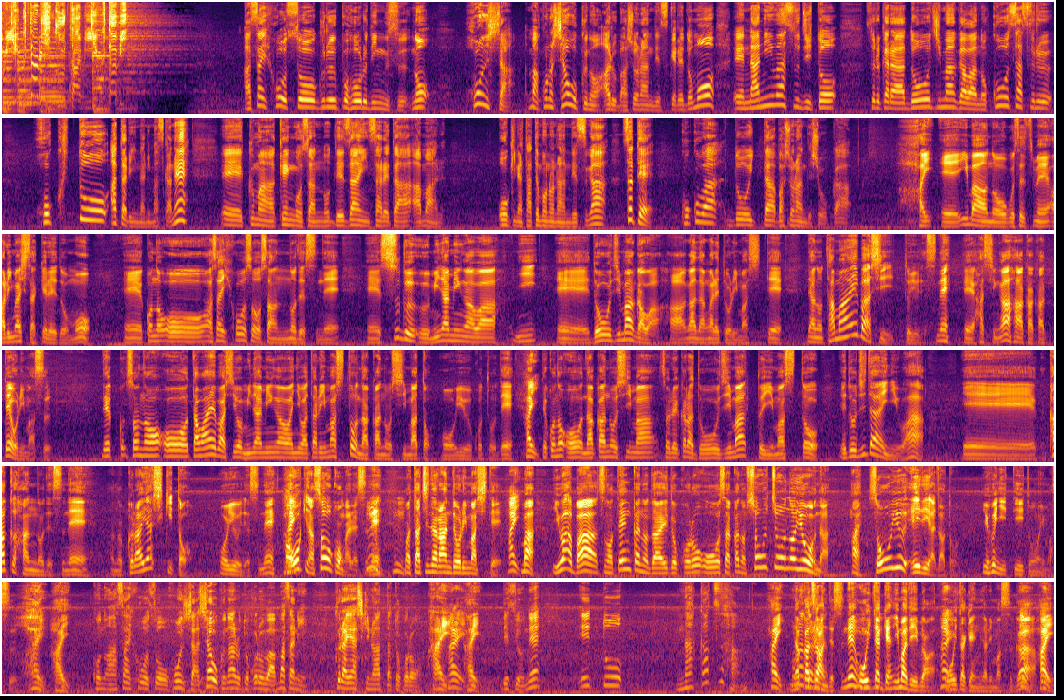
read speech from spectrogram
旅行く旅行く旅行く旅朝日放送グループホールディングスの本社、まあ、この社屋のある場所なんですけれどもなにわ筋とそれから堂島川の交差する北東あたりになりますかね、えー、熊健吾さんのデザインされたあ、まあ、大きな建物なんですがさてここはどういった場所なんでしょうか？はい、えー、今あのご説明ありましたけれども、えー、この朝日放送さんのですね、えー、すぐ南側に、えー、道島川が流れておりましてであの玉江橋というですね、えー、橋がかかっております。でその玉江橋を南側に渡りますと中之島ということではい、でこの中之島それから道島といいますと江戸時代には、えー、各藩のですねあの蔵屋敷とこういうですね、まあ、大きな倉庫がですね、うんうん、まあ、立ち並んでおりまして、はい。まあ、いわばその天下の台所大阪の象徴のような、はい、そういうエリアだというふうに言っていいと思います。はい、はい、この朝日放送本社社屋のあるところはまさに蔵屋敷のあったところ、はい、はい、はい、ですよね。えっ、と中津藩？はい。中津藩ですね、大分県今で言えば大分県になりますが、はい、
